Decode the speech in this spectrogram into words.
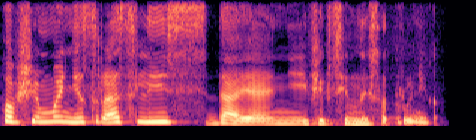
в общем, мы не срослись. Да, я неэффективный сотрудник.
